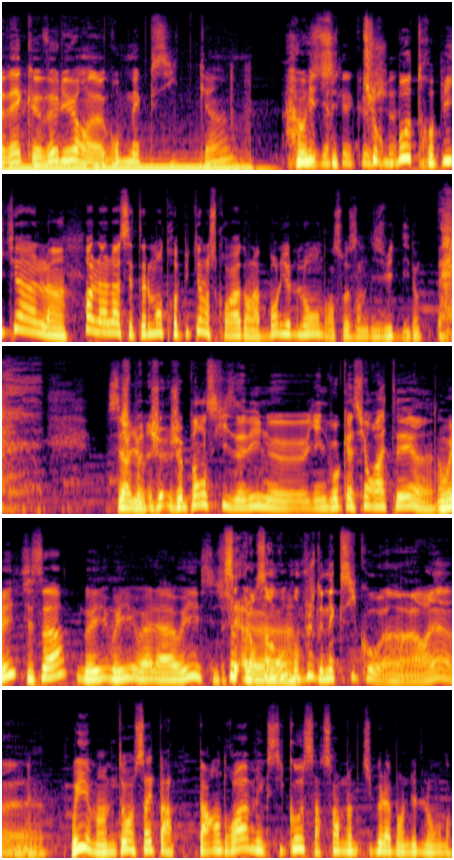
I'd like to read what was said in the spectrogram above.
Avec Velure, euh, groupe mexicain. Ah oui, c'est turbo tropical. Oh là là, c'est tellement tropical, on se croirait dans la banlieue de Londres en 78, dis donc. Sérieux. Je, pense qu'ils avaient une, il y a une vocation ratée. hein. Oui, c'est ça. Oui, oui, voilà, oui. C'est alors c'est un groupe en plus de Mexico. hein. Alors là, euh, Oui, mais en même temps, c'est vrai que par, par endroit, Mexico, ça ressemble un petit peu à la banlieue de Londres.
